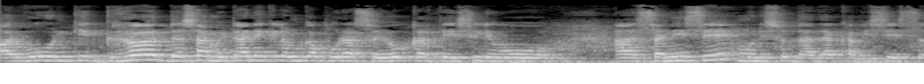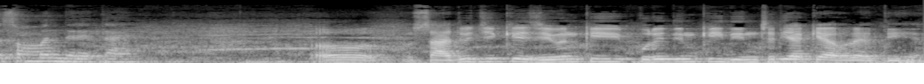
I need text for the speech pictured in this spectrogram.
और वो उनके ग्रह दशा मिटाने के लिए उनका पूरा सहयोग करते इसलिए वो शनि से मुनीश्वर दादा का विशेष संबंध रहता है। साधु जी के जीवन की पूरे दिन की दिनचर्या क्या हो रहती है?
